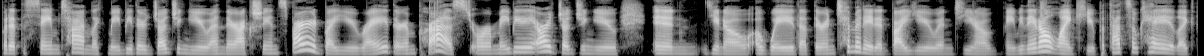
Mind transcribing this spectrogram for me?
But at the same time, like maybe they're judging you and they're actually inspired by you, right? They're impressed. Or maybe they are judging you in, you know, a way that they're intimidated by you and you know maybe they don't like you but that's okay like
